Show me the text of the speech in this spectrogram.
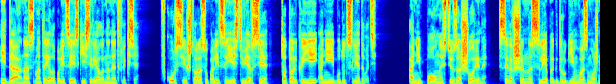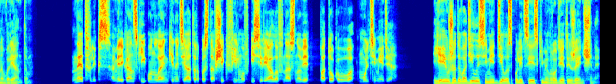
И да, она смотрела полицейские сериалы на Нетфликсе. В курсе, что раз у полиции есть версия, то только ей они и будут следовать. Они полностью зашорены, совершенно слепы к другим возможным вариантам. Netflix – американский онлайн-кинотеатр, поставщик фильмов и сериалов на основе потокового мультимедиа. Ей уже доводилось иметь дело с полицейскими вроде этой женщины.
